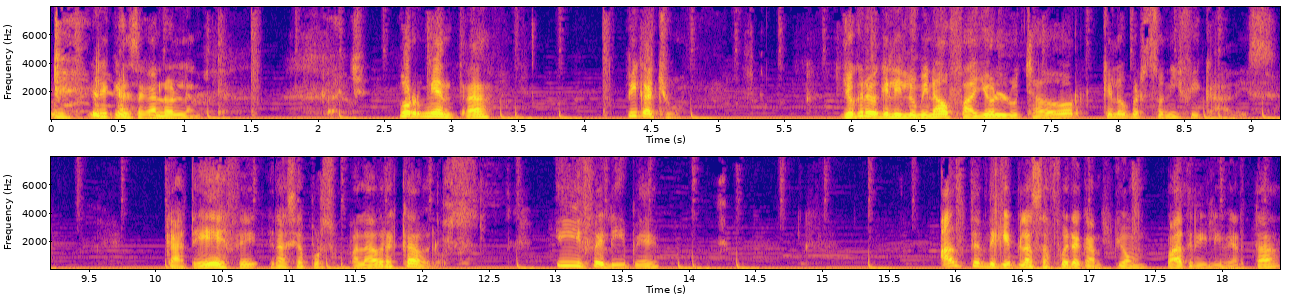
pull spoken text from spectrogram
Uy, le quiere sacar los lentes. Por mientras, Pikachu. Yo creo que el iluminado falló el luchador que lo personifica, dice. KTF, gracias por sus palabras, cabros. Y Felipe, antes de que Plaza fuera campeón Patria y Libertad,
